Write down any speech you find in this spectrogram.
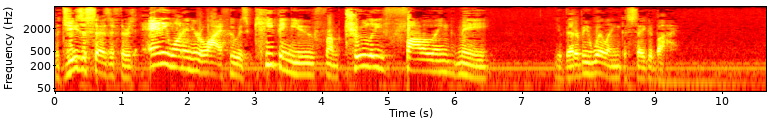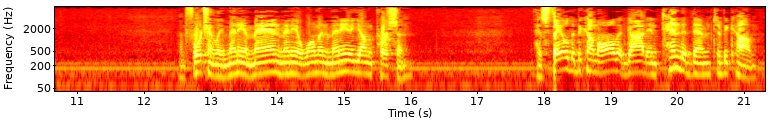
But Jesus says if there's anyone in your life who is keeping you from truly following me, you better be willing to say goodbye. Unfortunately, many a man, many a woman, many a young person has failed to become all that God intended them to become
